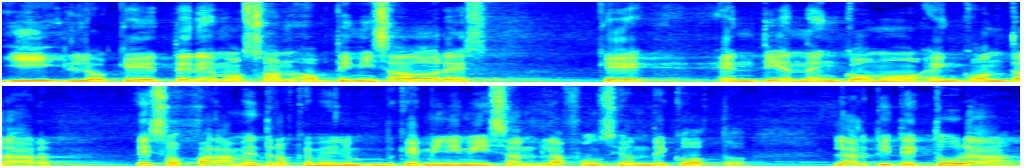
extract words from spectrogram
y lo que tenemos son optimizadores que entienden cómo encontrar esos parámetros que, minimizan la función de costo. La arquitectura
